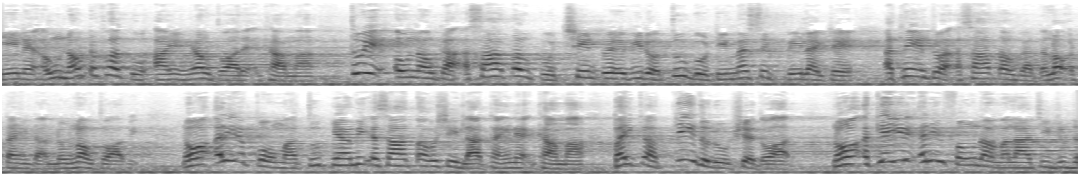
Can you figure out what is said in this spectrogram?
ရင်းနဲ့အခုနောက်တစ်ဖက်ကိုအာရုံရောက်သွားတဲ့အခါမှာသူ့ရဲ့အုံနောက်ကအစားတော့ကိုချင်းတွယ်ပြီးတော့သူ့ကိုဒီ message ပေးလိုက်တဲ့အသင်အတွက်အစားတော့ကဒီလောက်အတိုင်းတာလုံလောက်သွားပြီနော်အဲ့ဒီအပေါ်မှာ तू ပြန်ပြီးအစားတော့ရှိလာထိုင်တဲ့အခါမှာဘိုက်ကပြည့်တယ်လို့ဖြစ်သွားတယ်နော်အကယ်၍အဲ့ဒီဖုန်းတာမလာကြည့်သူတ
